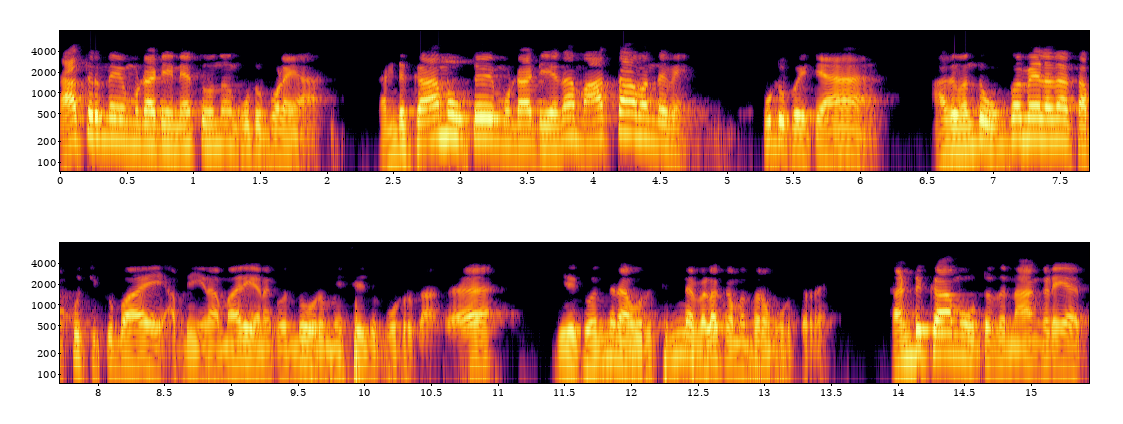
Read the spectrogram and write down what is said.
காத்திருந்தவன் பொண்டாட்டியை நேற்று வந்தவன் கூட்டு போலையா? கண்டுக்காமல் விட்டவன் பொண்டாட்டியை தான் மாத்தா வந்தவன் கூட்டு போயிட்டேன். அது வந்து உங்கள் மேலே தான் தப்பு சிக்குபாய் அப்படிங்கிற மாதிரி எனக்கு வந்து ஒரு மெசேஜ் போட்டிருக்காங்க. இதுக்கு வந்து நான் ஒரு சின்ன விளக்க மாத்திரம் கொடுத்துட்றேன் கண்டுக்காமல் விட்டது நான் கிடையாது.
